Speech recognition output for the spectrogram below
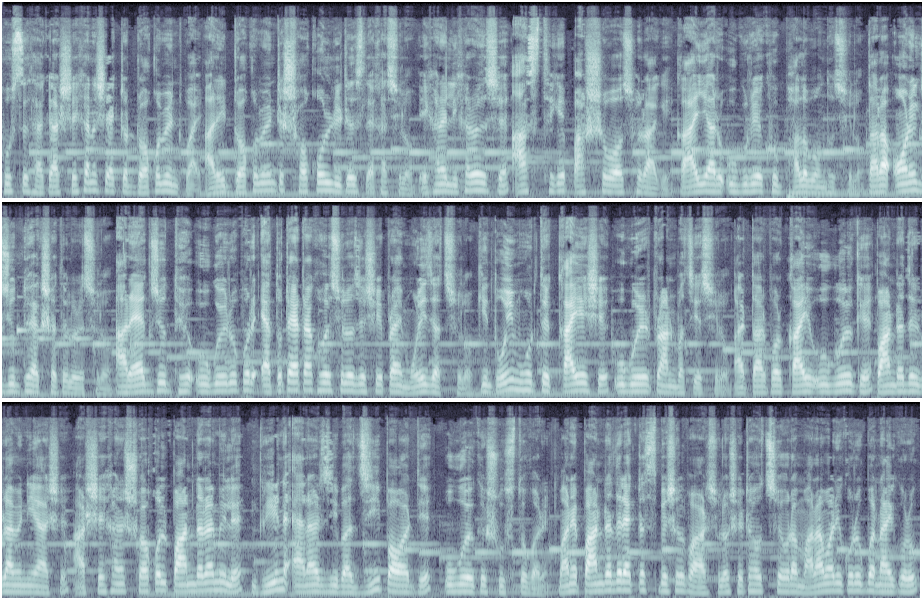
খুঁজতে থাকে। আর সেখানে সে একটা ডকুমেন্ট পায়। আর এই ডকুমেন্টে সকল ডিটেলস লেখা ছিল। এখানে লেখা রয়েছে, আজ থেকে পাঁচশো বছর আগে। কাই আর উগুরে খুব ভালো বন্ধু ছিল। তারা অনেক যুদ্ধ একসাথে লড়েছিল। আর এক যুদ্ধে উগুয়ের উপর এতটা অ্যাটাক হয়েছিল যে সে প্রায় মরে যাচ্ছিল। কিন্তু ওই মুহূর্তে কাই এসে উগুয়ের প্রাণ বাঁচিয়েছিল। আর তারপর কাই উগুয়েকে পান্ডাদের গ্রামে নিয়ে আসে। আর সেখানে সকল পান্ডারা মিলে গ্রিন এনার্জি বা জি পাওয়ার দিয়ে উগুয়েকে সুস্থ করে। মানে পান্ডাদের একটা স্পেশাল পাওয়ার ছিল। সেটা হচ্ছে ওরা মারামারি করুক বা নাই করুক,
